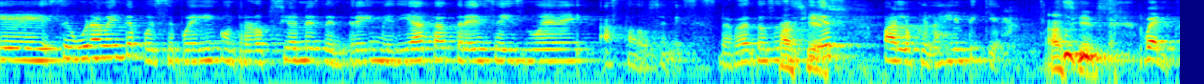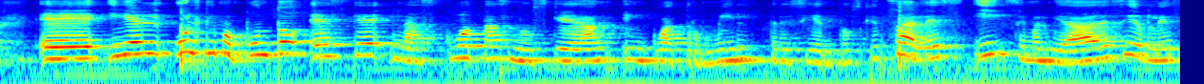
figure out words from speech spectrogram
eh, seguramente pues se pueden encontrar opciones de entrega inmediata, 3, 6, 9, hasta 12 meses, ¿verdad? Entonces, aquí es. para lo que la gente quiera. Así es. bueno, eh, y el último punto es que las cuotas nos quedan en 4.300 quetzales y se me olvidaba decirles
